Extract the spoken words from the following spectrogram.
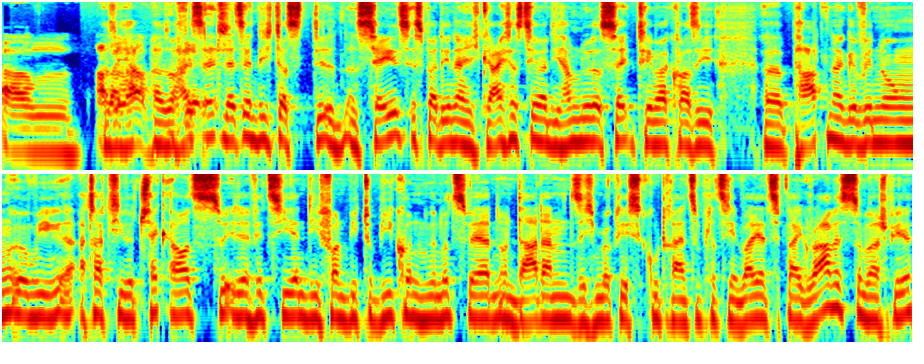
Ähm, also, ja, also heißt letztendlich, dass Sales ist bei denen eigentlich gar nicht das Thema. Die haben nur das Thema quasi äh, Partnergewinnung, irgendwie attraktive Checkouts zu identifizieren, die von B2B-Kunden genutzt werden und da dann sich möglichst gut rein zu platzieren. Weil jetzt bei Gravis zum Beispiel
